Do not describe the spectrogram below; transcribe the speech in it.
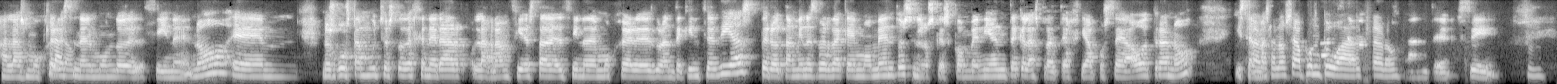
a las mujeres en el mundo del cine, ¿no? Em, nos gusta mucho esto de generar la gran fiesta del cine de mujeres durante 15 días, pero también es verdad que hay momentos en los que es conveniente que la estrategia pues, sea otra, ¿no? Y sea más, que no sea puntual, claro. Sí. Mm.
